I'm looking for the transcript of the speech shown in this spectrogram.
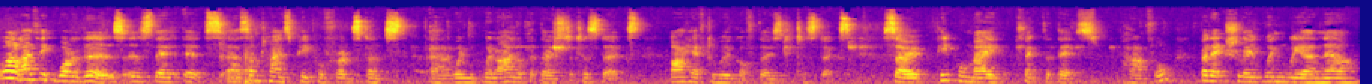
Well, I think what it is is that it's uh, sometimes people, for instance, uh, when when I look at those statistics, I have to work off those statistics. So people may think that that's harmful, but actually, when we are now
